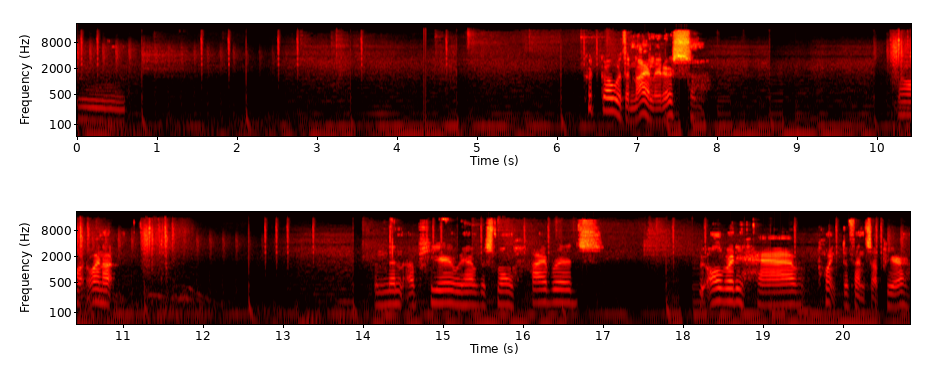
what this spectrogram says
Hmm. Could go with annihilators. No, why not? And then up here we have the small hybrids. We already have point defense up here.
